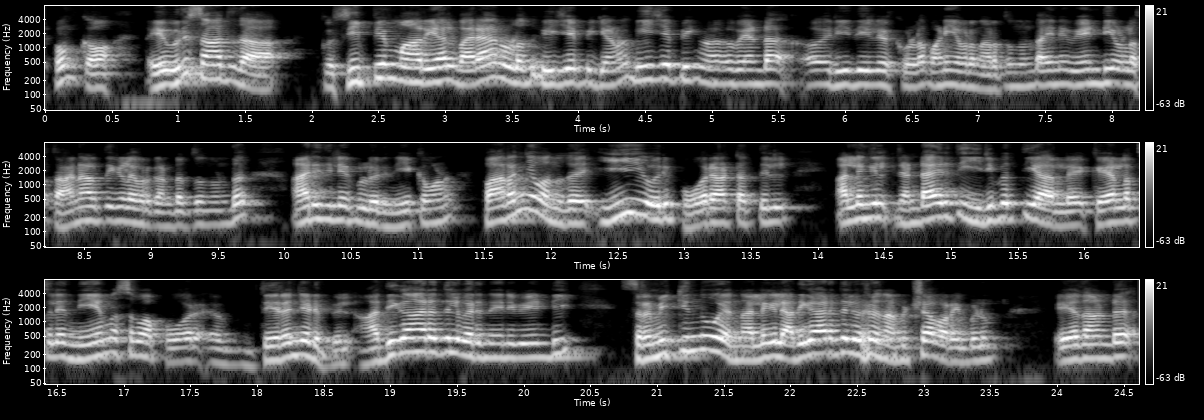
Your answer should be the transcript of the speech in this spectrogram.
അപ്പം ഒരു സാധ്യത സി പി എം മാറിയാൽ വരാനുള്ളത് ബി ജെ പിക്കാണ്. ബി ജെ പി വേണ്ട രീതിയിലേക്കുള്ള പണി അവർ നടത്തുന്നുണ്ട്. അതിന് വേണ്ടിയുള്ള സ്ഥാനാർത്ഥികളെ അവർ കണ്ടെത്തുന്നുണ്ട്. ആ രീതിയിലേക്കുള്ള ഒരു നീക്കമാണ്. പറഞ്ഞു വന്നത് ഈ ഒരു പോരാട്ടത്തിൽ അല്ലെങ്കിൽ രണ്ടായിരത്തി ഇരുപത്തിയാറിലെ കേരളത്തിലെ നിയമസഭാ പോ തിരഞ്ഞെടുപ്പിൽ അധികാരത്തിൽ വരുന്നതിന് വേണ്ടി ശ്രമിക്കുന്നു എന്ന് അല്ലെങ്കിൽ അധികാരത്തിൽ വരുമെന്ന് അമിത്ഷാ പറയുമ്പോഴും ഏതാണ്ട്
